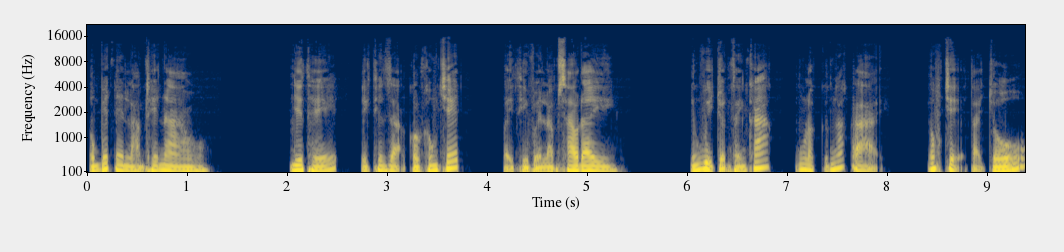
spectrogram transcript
không biết nên làm thế nào. Như thế, địch thiên dạ còn không chết, vậy thì phải làm sao đây? Những vị chuẩn thánh khác cũng là cứng ngắc lại, ngốc trệ tại chỗ,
